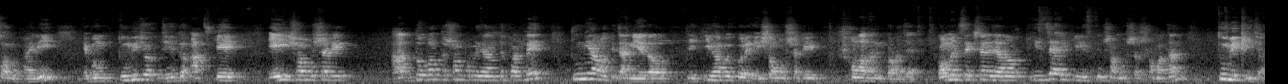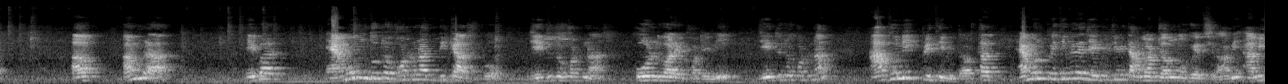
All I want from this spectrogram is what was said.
সলভ হয়নি এবং তুমি যেহেতু আজকে এই সমস্যাটি আদ্যপান্ত সম্পর্কে জানতে পারলে, তুমি আমাকে জানিয়ে দাও যে কীভাবে করে এই সমস্যাটির সমাধান করা যায়। কমেন্ট সেকশনে জানাও ইসরায়েল ফিলিস্তিন সমস্যার সমাধান, তুমি কি চাও? আমরা এবার এমন দুটো ঘটনার দিকে আসব, যে দুটো ঘটনা কোল্ড ওয়ারে ঘটেনি, যে দুটো ঘটনা আধুনিক পৃথিবীতে, অর্থাৎ এমন পৃথিবীতে যে পৃথিবীতে আমার জন্ম হয়েছিল। আমি আমি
